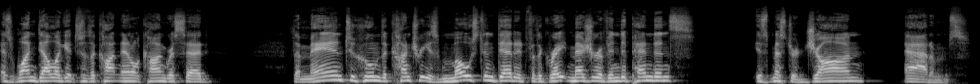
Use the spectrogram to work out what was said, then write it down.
As one delegate to the Continental Congress said, the man to whom the country is most indebted for the great measure of independence is Mr. John Adams.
